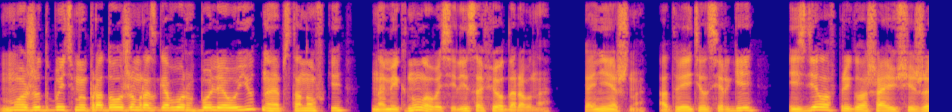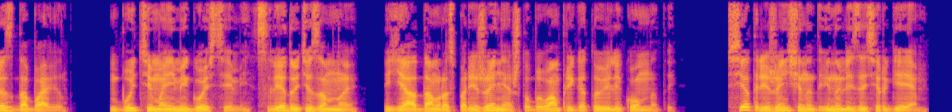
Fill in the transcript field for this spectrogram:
Может быть, мы продолжим разговор в более уютной обстановке, намекнула Василиса Федоровна. Конечно, ответил Сергей и, сделав приглашающий жест, добавил. Будьте моими гостями, следуйте за мной. Я отдам распоряжение, чтобы вам приготовили комнаты. Все три женщины двинулись за Сергеем,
